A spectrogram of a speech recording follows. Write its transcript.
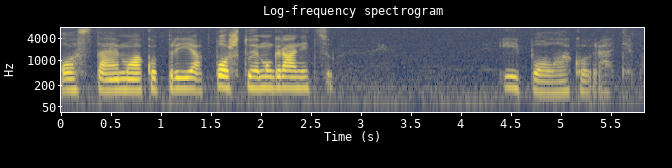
ostajemo ako prija, poštujemo granicu i polako vratimo.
